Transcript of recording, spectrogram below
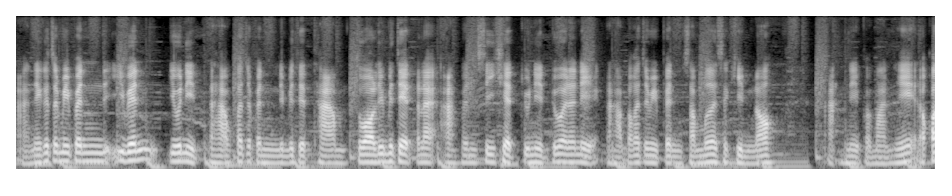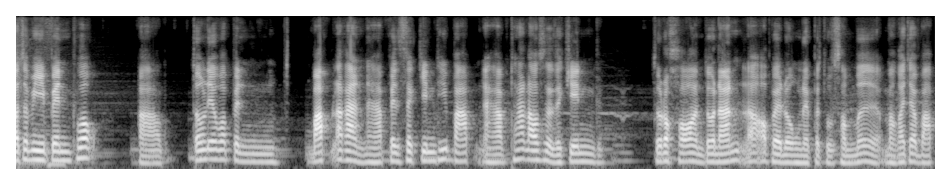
อ่านี่ก็จะมีเป็น Event Unit นะครับ ก็จะเป็น Limited Time ตัว Limited นั่นแหละอะเป็น Secret Unit ด้วยนั่นเองนะครับแล้วก็จะมีเป็น Summer Skin เนาะ อะนี่ประมาณนี้แล้วก็จะมีเป็นพวกอ่าต้องเรียกว่าเป็นบัฟแล้วกันนะครับเป็นสกินที่บัฟนะครับถ้าเราใส่สกินตัวละครตัวนั้นแล้วเอาไปลงในประตูซัมเมอร์มันก็จะบัฟ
